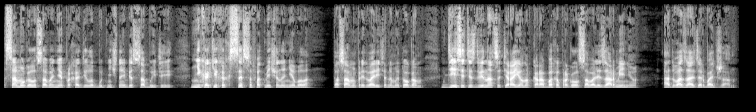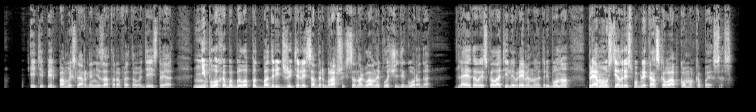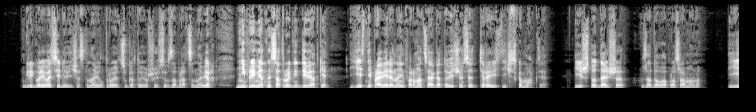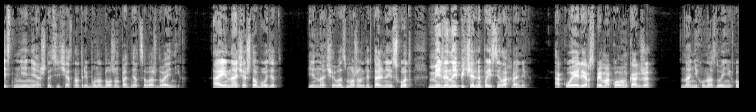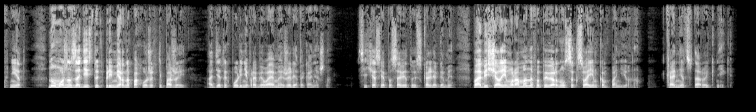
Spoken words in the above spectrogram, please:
Само голосование проходило буднично и без событий. Никаких эксцессов отмечено не было. По самым предварительным итогам, 10 из 12 районов Карабаха проголосовали за Армению, а два за Азербайджан. И теперь, по мысли организаторов этого действия, неплохо бы было подбодрить жителей, собравшихся на главной площади города. Для этого и сколотили временную трибуну прямо у стен республиканского обкома КПСС. Григорий Васильевич остановил троицу, готовившуюся взобраться наверх, неприметный сотрудник «девятки». Есть непроверенная информация о готовящемся террористическом акте. «И что дальше?» — задал вопрос Роману. Есть мнение, что сейчас на трибуну должен подняться ваш двойник. А иначе что будет? Иначе возможен летальный исход, медленно и печально пояснил охранник. А Куэллер с Примаковым как же? На них у нас двойников нет. Но можно задействовать примерно похожих типажей. Одетых непробиваемые жилеты, конечно. Сейчас я посоветуюсь с коллегами. Пообещал ему Романов и повернулся к своим компаньонам. Конец второй книги.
